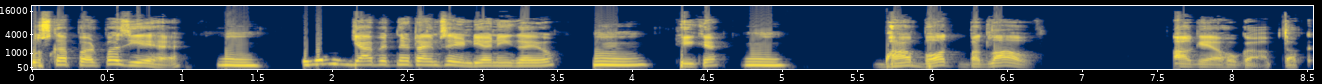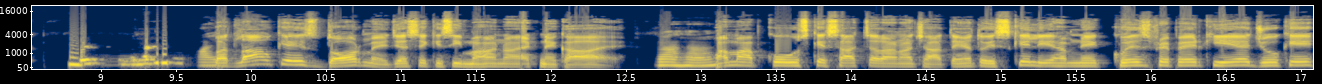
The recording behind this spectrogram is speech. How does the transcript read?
उसका पर्पस ये है हम्म कि आप इतने टाइम से इंडिया नहीं गए हो। हम्म ठीक है? हम्म वहाँ बहुत बदलाव आ गया होगा अब तक। बदलाव के इस दौर में जैसे किसी महानायक ने कहा है हाँ हाँ हम आपको उसके साथ चलाना चाहते हैं तो इसके लिए हमने क्विज प्रिपेयर की है जो कि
